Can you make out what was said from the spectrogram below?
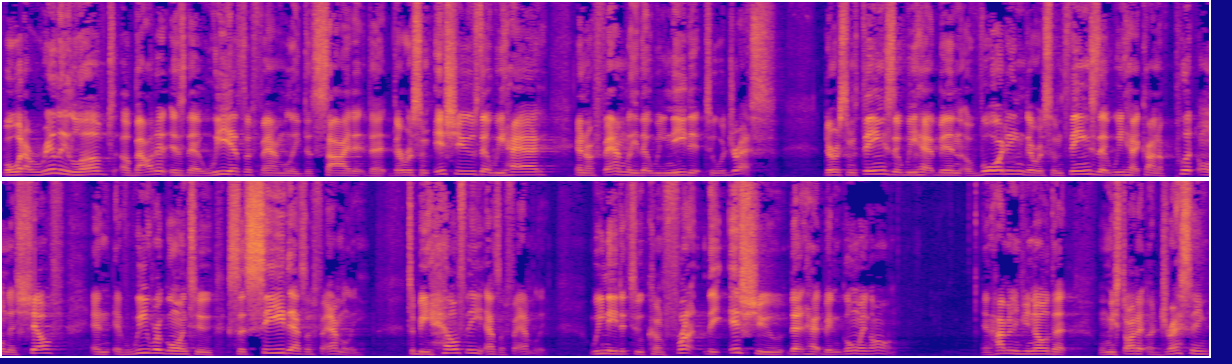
but what I really loved about it is that we as a family decided that there were some issues that we had in our family that we needed to address. There were some things that we had been avoiding. There were some things that we had kind of put on the shelf. And if we were going to succeed as a family, to be healthy as a family, we needed to confront the issue that had been going on. And how many of you know that when we started addressing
